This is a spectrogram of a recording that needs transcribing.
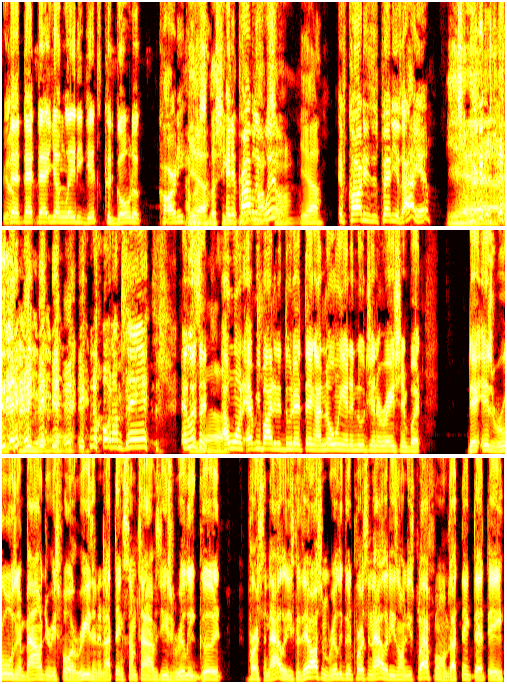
Yeah. that that that young lady gets could go to Cardi. Yeah. Unless, unless she And it probably will. sum. Yeah. If Cardi's as petty as I am, Yeah. you know what I'm saying? And listen, Yeah. I want everybody to do their thing. I know we in a new generation, but there is rules and boundaries for a reason. And I think sometimes these really good personalities, because there are some really good personalities on these platforms, I think that they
